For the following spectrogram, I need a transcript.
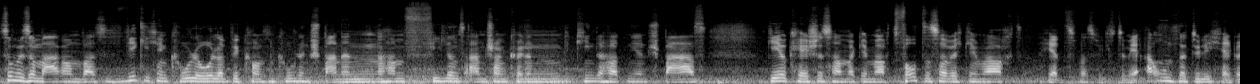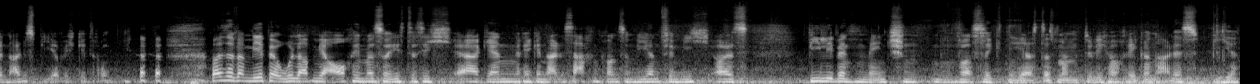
summa summarum war es wirklich ein cooler Urlaub. Wir konnten cool entspannen, haben viel uns anschauen können. Die Kinder hatten ihren Spaß. Geocaches haben wir gemacht, Fotos habe ich gemacht. Herz, was willst du mehr? Ah, und natürlich regionales Bier habe ich getrunken. was ja bei mir bei Urlauben ja auch immer so ist, dass ich äh, gern regionale Sachen konsumiere und für mich als bierliebenden Menschen, was liegt näher, dass man natürlich auch regionales Bier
